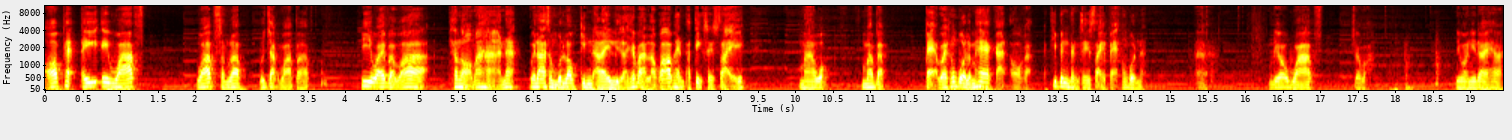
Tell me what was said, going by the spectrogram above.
อ๋อแพไอไอวาร์ปวาร์ปสำหรับรู้จักวาร์ฟปะครับ ที่ไว้แบบว่าถนอมอาหารน่ะ เวลาสมมุติเรากินอะไรเหลือใช่ป่ะเราก็เอาแผ่นพลาสติกใสๆมาวมาแบบแปะไว้ข้างบนแล้วไม่ให้อากาศออกอะที่เป็นแผ่นใสๆแปะข้างบนอะอ่าเรียกว่าวาร์ปใช่ป่ะนี่วางนี้ได้ฮะ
